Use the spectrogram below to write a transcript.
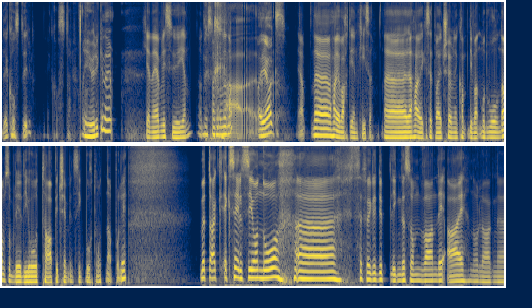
Det koster. Det koster. Det gjør ikke det. Kjenner jeg blir sur igjen når du snakker om det nå. Ajax. Ja, det har jo vært i en krise. Eh, Det har jo ikke sett bra ut selv om de vant mot Volendam, så blir det jo tap i Champions League borte mot Napoli. Møtte Excelsior nå. eh, selvfølgelig dyptliggende som vanlig er når lagene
